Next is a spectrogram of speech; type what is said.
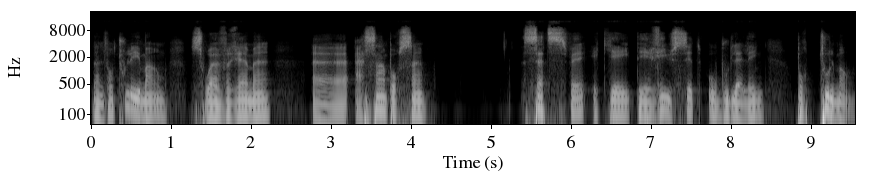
dans le fond, tous les membres, soient vraiment euh, à 100% satisfaits et qu'il y ait des réussites au bout de la ligne pour tout le monde.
